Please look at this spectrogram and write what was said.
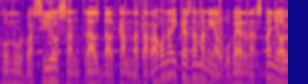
conurbació central del Camp de Tarragona i que es demani al govern espanyol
